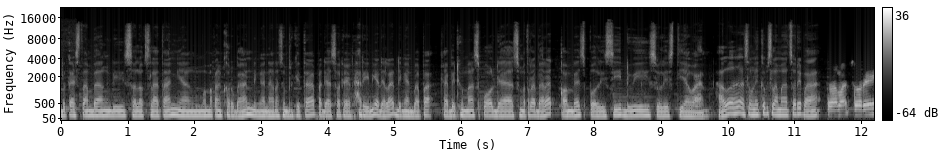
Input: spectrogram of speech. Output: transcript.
bekas tambang di Solok Selatan yang memakan korban dengan narasumber kita pada sore hari ini adalah dengan Bapak Kabit Humas Polda Sumatera Barat, Kombes Polisi Dwi Sulistiawan. Halo, Assalamualaikum, selamat sore Pak. Selamat sore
